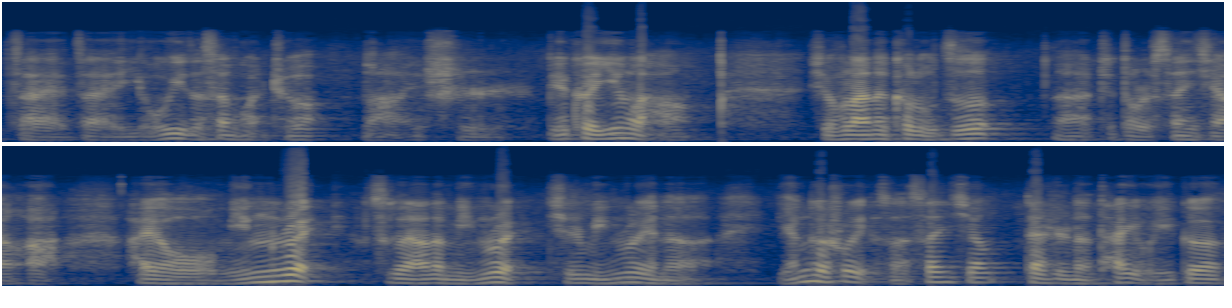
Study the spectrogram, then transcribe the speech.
在在犹豫的三款车啊，是别克英朗、雪佛兰的科鲁兹啊，这都是三厢啊。还有明锐，斯柯达的明锐。其实明锐呢，严格说也算三厢，但是呢，它有一个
